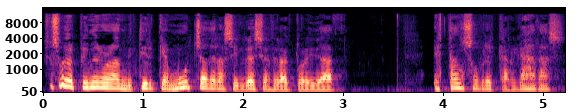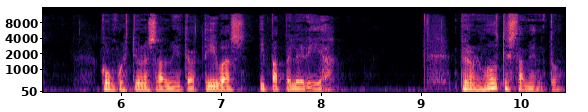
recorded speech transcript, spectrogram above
Yo soy el primero en admitir que muchas de las iglesias de la actualidad están sobrecargadas con cuestiones administrativas y papelería. Pero el Nuevo Testamento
